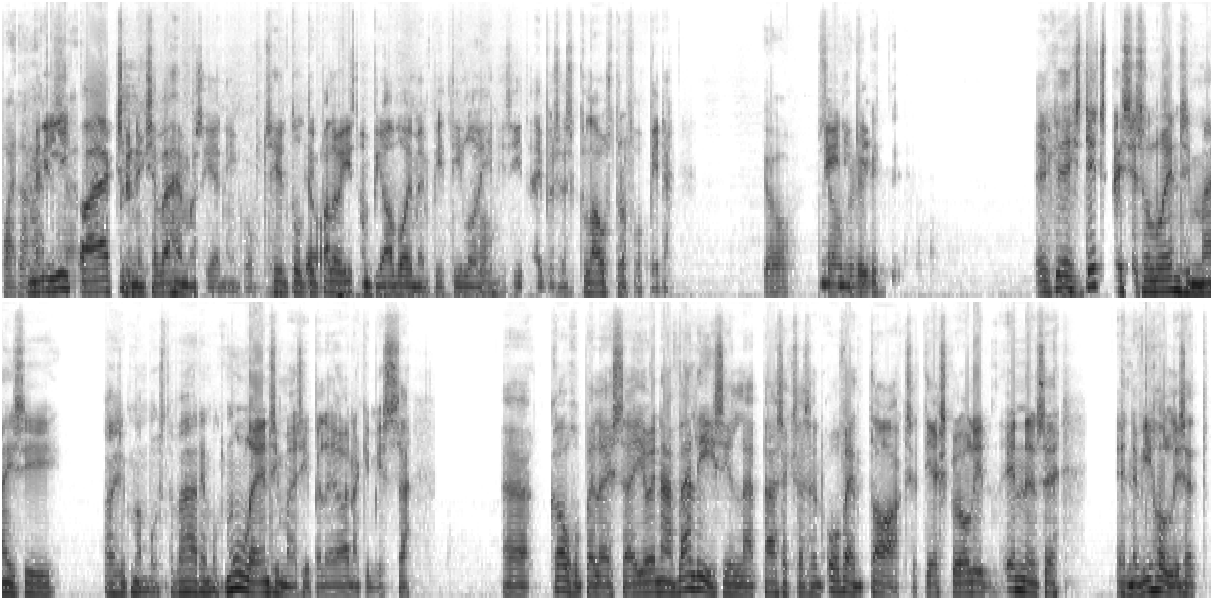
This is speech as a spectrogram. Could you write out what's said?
painaa. Se meni liikaa actioniksi ja vähemmän siihen. Niin kuin, siihen tultiin Joo. paljon isompia avoimempia tiloihin, Joo. niin siitä ei pysy klaustrofobinen. Joo. Se on Meininki. kyllä pit... Eikö, eikö Dead Spaceissa ollut ensimmäisiä, taisin mä muista väärin, mutta mulle ensimmäisiä pelejä ainakin, missä ää, kauhupeleissä ei ole enää väliä sillä, että pääseekö sä sen oven taakse. Tiedätkö, kun oli ennen se, että ne viholliset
